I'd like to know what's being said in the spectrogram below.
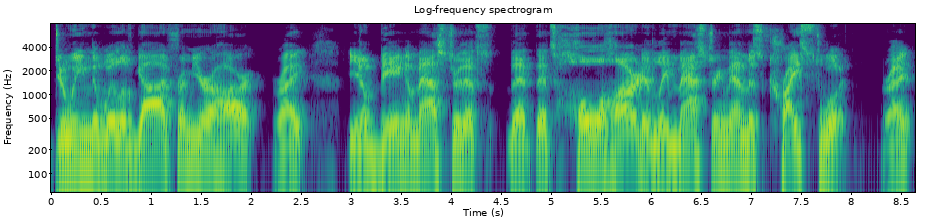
doing the will of God from your heart, right? You know, being a master that's that that's wholeheartedly mastering them as Christ would, right?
